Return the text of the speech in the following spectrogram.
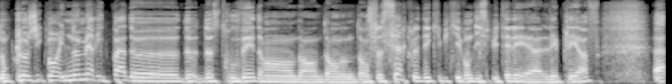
Donc logiquement, ils ne méritent pas de, de, de se trouver dans, dans, dans, dans ce cercle d'équipes qui vont disputer les, les playoffs. Euh,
